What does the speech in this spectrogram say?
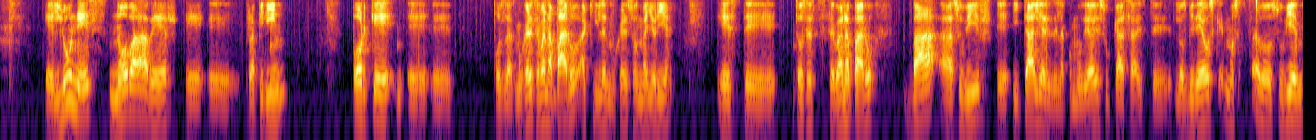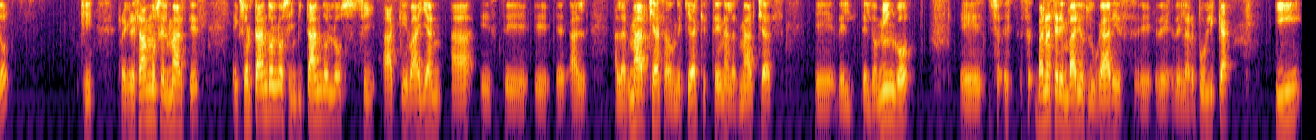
el lunes no va a haber rapidín porque pues las mujeres se van a paro, aquí las mujeres son mayoría, este, entonces se van a paro. Va a subir eh, Italia desde la comodidad de su casa este, los videos que hemos estado subiendo. ¿sí? Regresamos el martes exhortándolos, invitándolos ¿sí? a que vayan a, este, eh, eh, al- a las marchas, a donde quiera que estén, a las marchas del, domingo. Van a ser en varios lugares de, la República y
